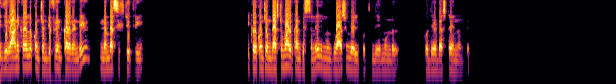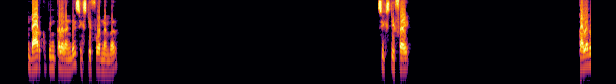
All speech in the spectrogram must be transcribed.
ఇది రాణి కలర్లో కొంచెం డిఫరెంట్ కలర్ అండి. నెంబర్ సిక్స్టీ త్రీ ఇక్కడ కొంచెం డస్ట్ మాదిరి కనిపిస్తుంది. ఇది మీకు వాషింగ్లో వెళ్ళిపోతుంది. ఏముండదు కొద్దిగా డస్ట్ అయిందంతే డార్క్ పింక్ కలర్ అండి sixty four number. Sixty five. Colour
